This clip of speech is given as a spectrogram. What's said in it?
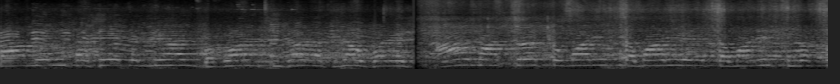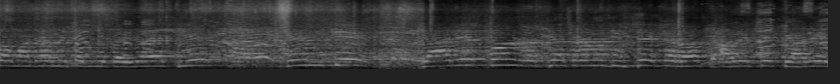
મામેરું થશે દરમિયાન ભગવાન સીધા રથના ઊભા રહે છે. આ માત્ર તમારી તમારી અને તમારી સુરક્ષા માટે અમે તમને કહી રહ્યા છીએ. કેમ કે જ્યારે પણ રથયાત્રાના દિવસે કે રથ આવે છે ત્યારે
